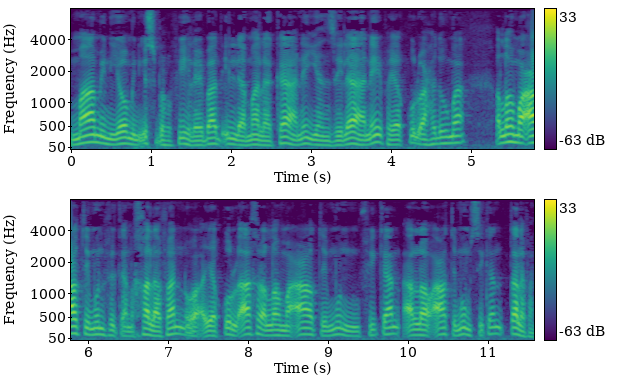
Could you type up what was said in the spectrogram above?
মা মিন ইয়মিন ইউসবাহু ফিহি আল-ইবাদ ইল্লা মালাকানি ইয়ানজিলানি ফায়াকুলু আহাদুহুমা اللهم اعط منفقا خلفا ويقول الاخر اللهم اعط منفقا الله اعط ممسكا تلفا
